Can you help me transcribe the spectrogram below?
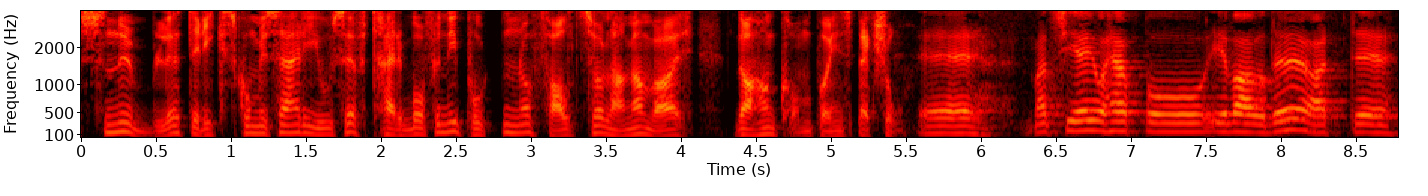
snublet rikskommissær Josef Terboven i porten og falt så lang han var da han kom på inspeksjon. Eh, man sier jo her på, i Vardø at eh,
